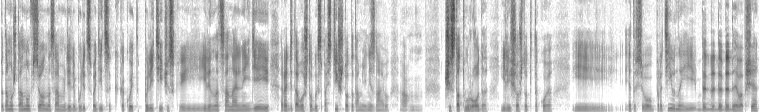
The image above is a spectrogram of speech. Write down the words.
потому что оно все на самом деле будет сводиться к какой-то политической или национальной идее ради того, чтобы спасти что-то там, я не знаю, эм, чистоту рода или еще что-то такое. И это все противно и б-б-б-б вообще.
